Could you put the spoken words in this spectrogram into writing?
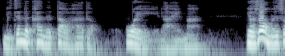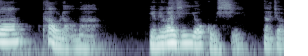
你真的看得到它的未来吗？有时候我们说套牢嘛，也没关系，有股息。那就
